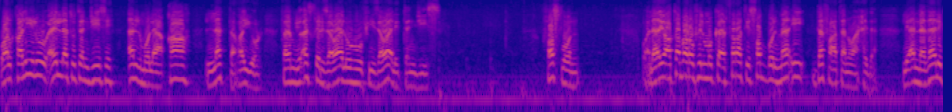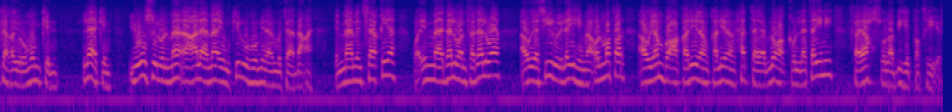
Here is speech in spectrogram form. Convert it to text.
والقليل علة تنجيسه الملاقاه لا التغير فلم يؤثر زواله في زوال التنجيس. فصل ولا يعتبر في المكاثرة صب الماء دفعة واحدة لأن ذلك غير ممكن لكن يوصل الماء على ما يمكنه من المتابعة إما من ساقية وإما دلوا فدلوا أو يسيل إليه ماء المطر أو ينبع قليلا قليلا حتى يبلغ قلتين فيحصل به التطهير.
